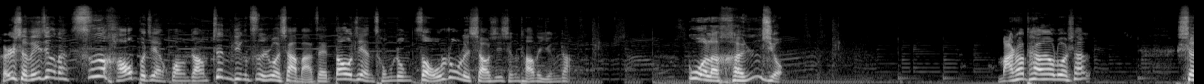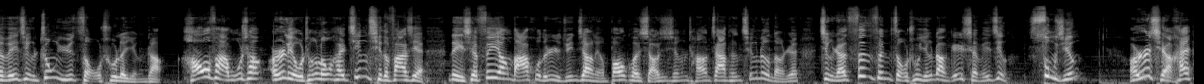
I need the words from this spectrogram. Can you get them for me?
可是沈维敬呢，丝毫不见慌张，镇定自若，下马，在刀剑丛中走入了小西行长的营帐。过了很久，马上太阳要落山了。沈维敬终于走出了营帐，毫发无伤。而柳成龙还惊奇地发现，那些飞扬跋扈的日军将领，包括小西行长、加藤清正等人，竟然纷纷走出营帐给沈维敬送行，而且还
